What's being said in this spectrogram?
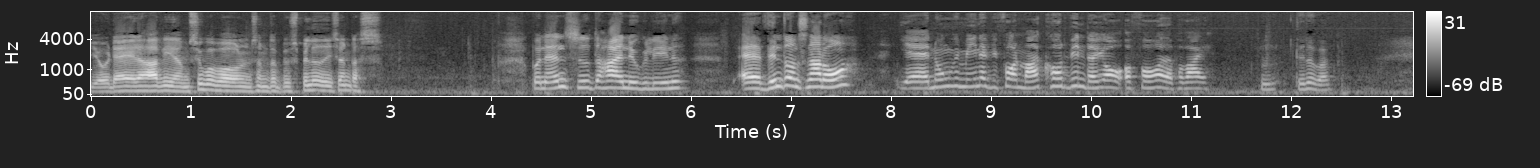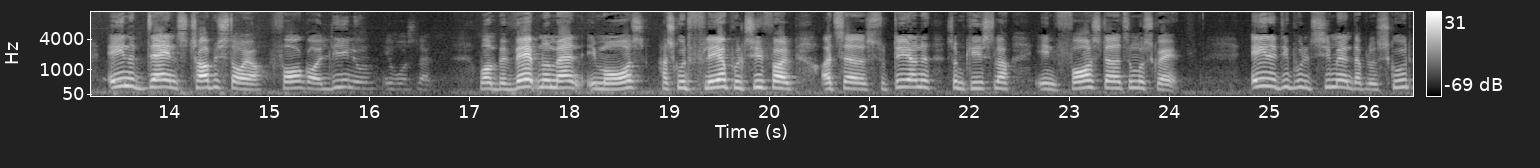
Jo, i dag der har vi om Super Bowlen, som der blev spillet i søndags. På den anden side, der har jeg Nicoline. Er vinteren snart over? Ja, nogen vil mene, at vi får en meget kort vinter i år, og foråret er på vej. Hmm, det er godt. En af dagens tophistorier foregår lige nu i Rusland, hvor en bevæbnet mand i morges har skudt flere politifolk og taget studerende som gisler i en forstad til Moskva. En af de politimænd, der blev skudt,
